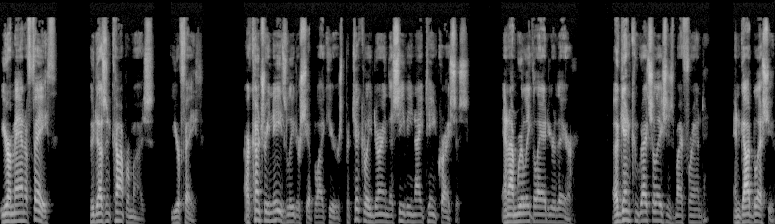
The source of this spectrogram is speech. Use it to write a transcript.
You're a man of faith who doesn't compromise your faith. Our country needs leadership like yours, particularly during the CV 19 crisis. And I'm really glad you're there. Again, congratulations, my friend, and God bless you.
